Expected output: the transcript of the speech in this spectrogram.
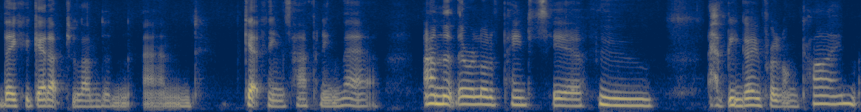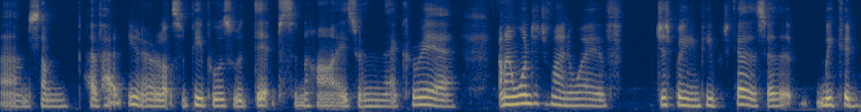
they could get up to London and get things happening there. And that there are a lot of painters here who have been going for a long time. Um, some have had, you know, lots of people's with dips and highs within their career. And I wanted to find a way of just bringing people together so that we could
